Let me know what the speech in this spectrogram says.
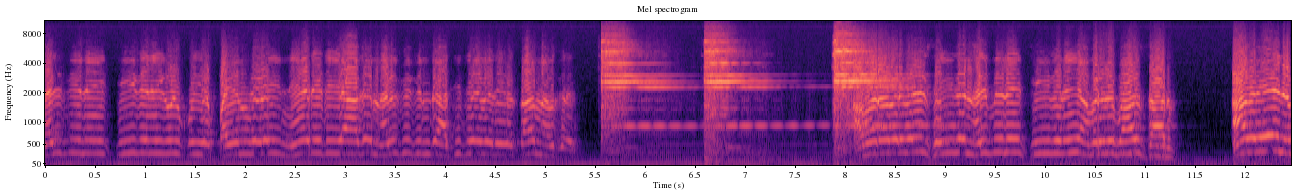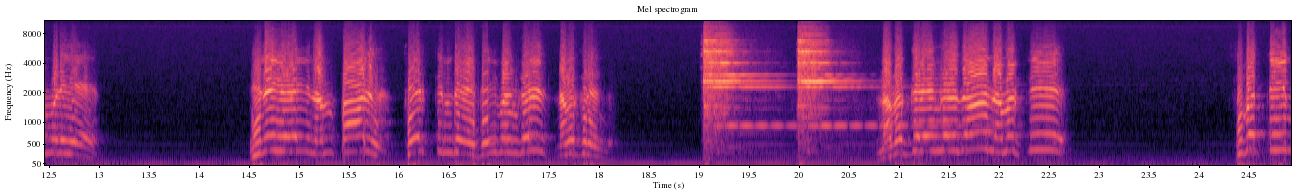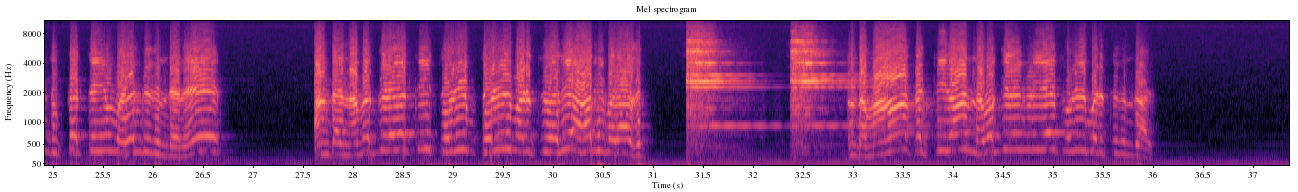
நல்வினை தீவினைகளுக்குரிய பயன்களை நேரடியாக நல்குகின்ற அதிதேவதைகள் தான் நல்கிறது. அவரவர்கள் செய்த நல்வினை தீவினை அவர்களால் சாரும். ஆகவே நம்முடைய வினைகளை நம்பால் சேர்க்கின்ற தெய்வங்கள் நவக்கிரகங்கள். நவக்கிரகங்கள் தான் நமக்கு சுகத்தையும் துக்கத்தையும் வழங்குகின்றன. அந்த நவக்கிரகத்தை தொழில் தொழில் ஆதிபராசக்தி அந்த மகாசக்தி தான் நவக்கிரகங்களையே தொழில்படுத்துகின்றாள்.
